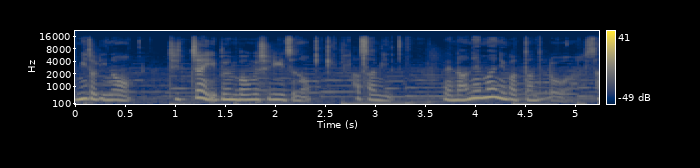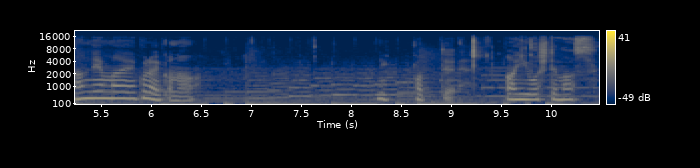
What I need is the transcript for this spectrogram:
緑のちっちゃい文房具シリーズのハサミ。何年前に買ったんだろう。3年前くらいかな。に買って愛用してます。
